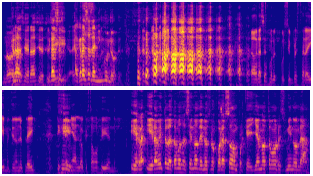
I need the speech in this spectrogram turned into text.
no. Gracias, gracias. Gracias, gracias a ninguno. No, gracias por, por siempre estar ahí metiéndole play. Es Y- genial lo que estamos viviendo. Y, y realmente lo estamos haciendo de nuestro corazón, porque ya no estamos recibiendo nada.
